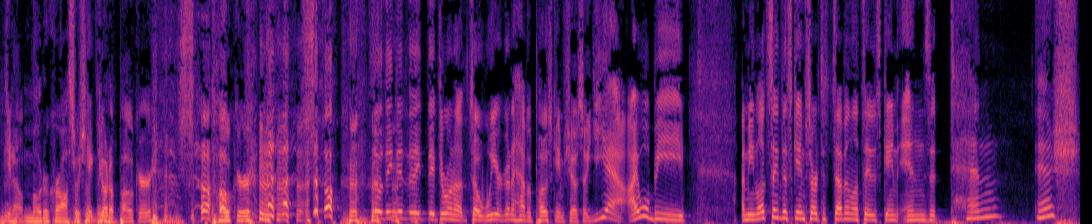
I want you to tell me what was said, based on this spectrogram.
you know, motocross or we something. can't go to poker. so, poker. so, so they did. They, they threw in a. So we are going to have a post game show. So yeah, I will be. I mean, let's say this game starts at seven. Let's say this game ends at ten ish.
